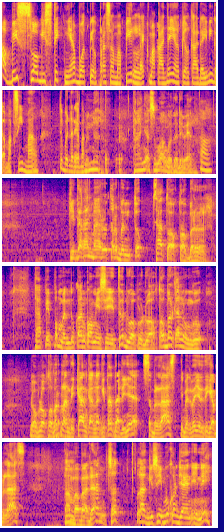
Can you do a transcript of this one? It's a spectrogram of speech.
habis logistiknya buat pilpres sama pileg, makanya yang pilkada ini nggak maksimal. Itu bener ya Bang? Bener. Tanya semua anggota DPR. Oh. Kita kan baru terbentuk 1 Oktober. Tapi pembentukan komisi itu 22 Oktober kan nunggu. 20 Oktober pelantikan karena kita tadinya 11 tiba-tiba jadi 13 tambah badan set lagi sibuk kerjain ini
